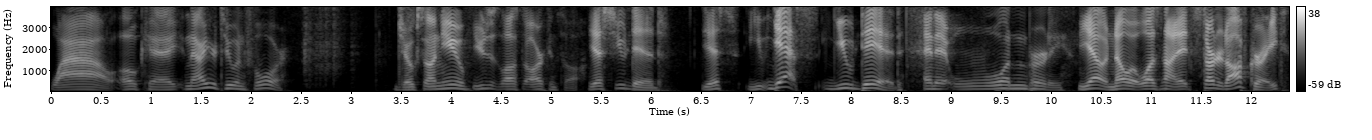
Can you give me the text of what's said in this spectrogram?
Wow. Okay. Now you're two and four. Jokes on you. You just lost to Arkansas, Yes, you did. Yes, you. Yes, you did. and it wasn't pretty. Yeah, no, it was not. It started off great,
